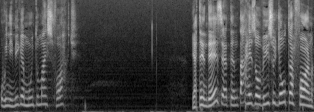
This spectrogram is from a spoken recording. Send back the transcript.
o inimigo é muito mais forte. E a tendência é tentar resolver isso de outra forma.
